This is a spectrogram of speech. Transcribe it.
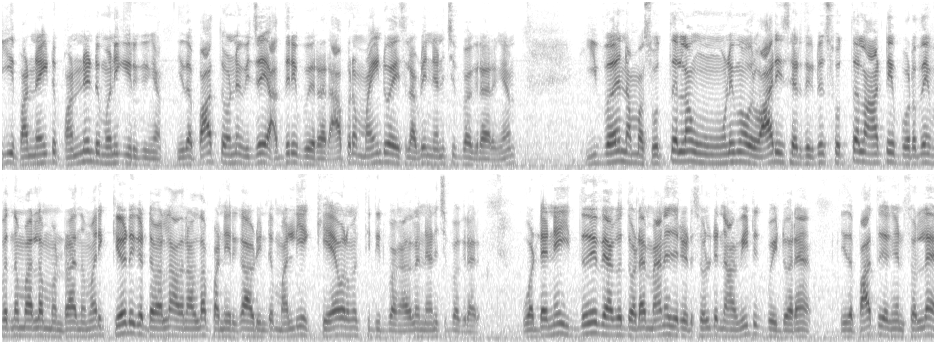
இ நைட்டு பன்னெண்டு மணிக்கு இருக்குங்க. இதை பார்த்தோன்னே விஜய் அதிரி போயிடுறாரு. அப்புறம் மைண்ட் வைஸில் அப்படின்னு நினச்சி பார்க்குறாருங்க. இவன் நம்ம சொத்தெல்லாம் உன் மூலியமா ஒரு வாரிசு எடுத்துக்கிட்டு சொத்தெல்லாம் ஆட்டே போடுறதை இவன் இந்த மாதிரிலாம் பண்ணுறா இந்த மாதிரி கேடு கட்டவெல்லாம் அதனால தான் பண்ணியிருக்கா அப்படின்ட்டு மல்லியை கேவலமாக திட்டிருப்பாங்க. அதெல்லாம் நினச்சி பார்க்குறாரு. உடனே இதே வேகத்தோட மேனேஜர் கிட்ட சொல்லிட்டு நான் வீட்டுக்கு போயிட்டு வரேன். இதை பார்த்துக்கங்கன்னு சொல்ல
